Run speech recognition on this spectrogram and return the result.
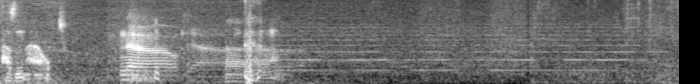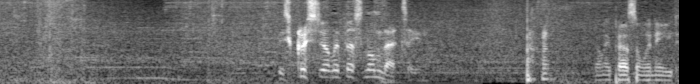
Hasn't helped. No, no. Uh, Is Chris the only person on their team? The only person we need.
